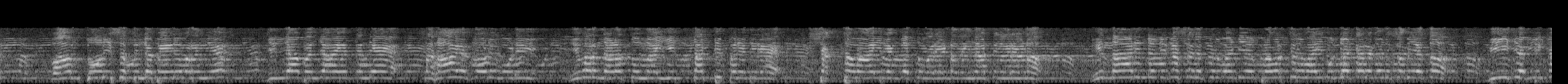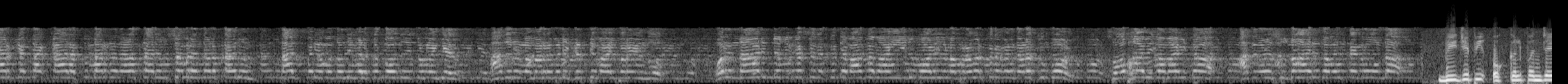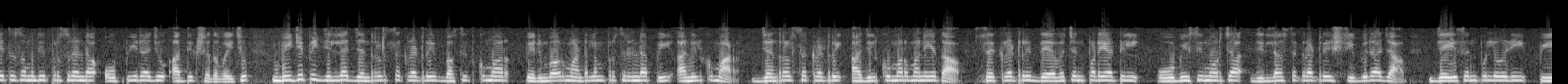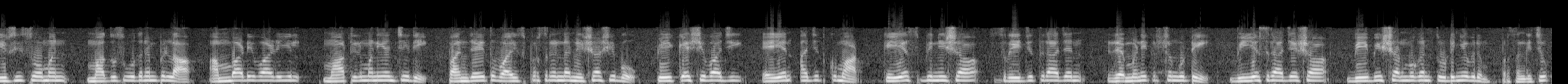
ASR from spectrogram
ഫാം ടൂറിസത്തിന്റെ പേര് പറഞ്ഞ് ജില്ലാ പഞ്ചായത്തിന്റെ സഹായത്തോടുകൂടി ഇവർ നടത്തുന്ന ഈ തട്ടിപ്പിനെതിരെ ശക്തമായി രംഗത്ത് വരേണ്ടത് ഈ നാട്ടുകാരാണ്. ഈ നാടിന്റെ വികസനത്തിന് വേണ്ടി പ്രവർത്തനമായി മുന്നോട്ടിറങ്ങുന്ന സമയത്ത് ബി ജെ പിക്കാർക്ക് കാലത്ത് ധർണ നടത്താനും സമരം നടത്താനും താല്പര്യമെന്ന് നിങ്ങൾക്ക് തോന്നിയിട്ടുണ്ടെങ്കിൽ അതിനുള്ള മറുപടി കൃത്യമായി പറയുന്നു. ഒരു നാടിന്റെ വികസനത്തിന്റെ ഭാഗമായി ഇതുപോലെയുള്ള പ്രവർത്തനങ്ങൾ നടക്കുമ്പോൾ സ്വാഭാവികമായിട്ട് അതിനൊരു സുതാര്യത സുതാര്യതവൽക്കരണമുണ്ട്. B J P Okkal panchayat സമിതി പ്രസിഡന്റ് ഒ പി രാജു അധ്യക്ഷത വഹിച്ചു. ബി ജെ പി ജില്ലാ ജനറൽ സെക്രട്ടറി ബസിത് കുമാർ പെരുമ്പാവൂർ മണ്ഡലം president P Anilkumar general secretary Ajil Kumar Manayath secretary Devachan Padayattil O B C Morcha ജില്ലാ secretary Shibiraj Jaison Pulluvazhi P C Soman Madhusoodanan Pillai Ambadivazhiyil Martin Maniyancheri panchayat vice president Nisha Shibu P K Shivaji A N Ajith Kumar K S Binisha Sreejith Rajan Ramani Krishnankutty V S Rajesh B B Shanmughan തുടങ്ങിയവരും പ്രസംഗിച്ചു.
